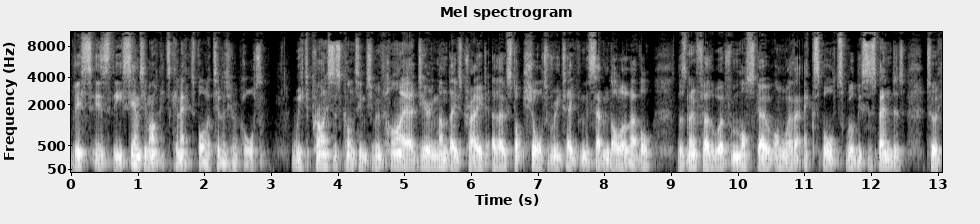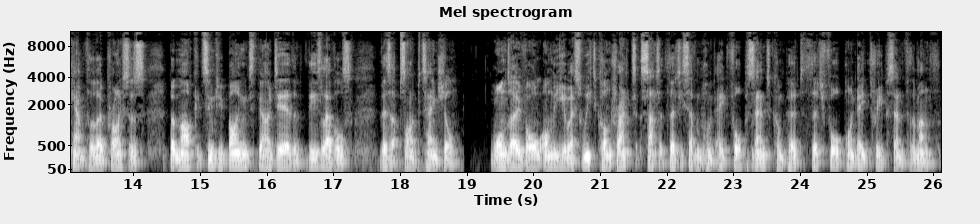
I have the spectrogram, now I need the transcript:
This is the CMC Markets Connect volatility report. Wheat prices continue to move higher during Monday's trade, although stopped short of retaking the $7 level. There's no further word from Moscow on whether exports will be suspended to account for the low prices, but markets seem to be buying into the idea that at these levels there's upside potential. One day vol on the US wheat contract sat at 37.84% compared to 34.83% for the month.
